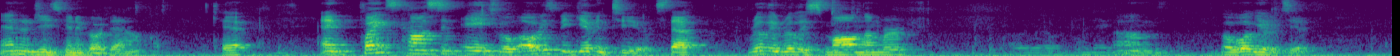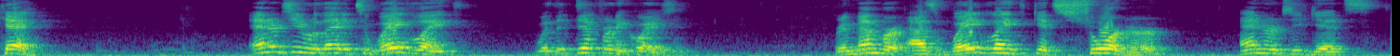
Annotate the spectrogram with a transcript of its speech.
Energy is going to go down. Okay? And Planck's constant h will always be given to you. It's that really, really small number. Um, but we'll give it to you. Okay. Energy related to wavelength with a different equation. Remember, as wavelength gets shorter, energy gets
